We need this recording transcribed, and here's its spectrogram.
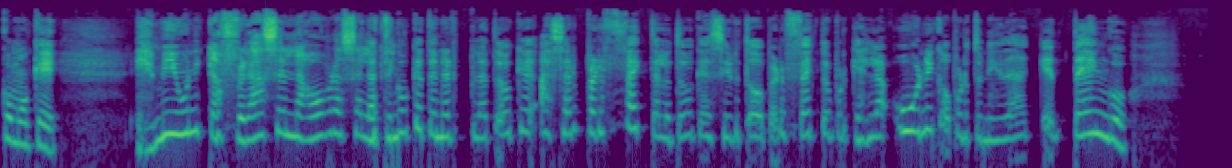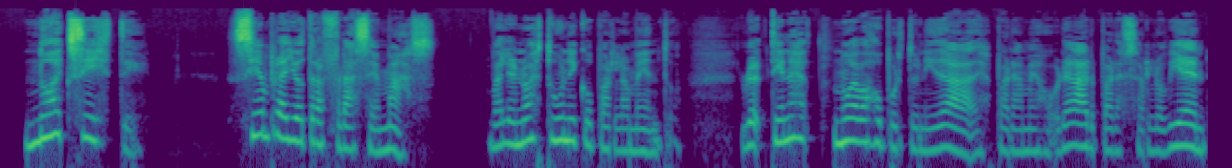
como que es mi única frase en la obra, o la tengo que tener, la tengo que hacer perfecta, lo tengo que decir todo perfecto porque es la única oportunidad que tengo. No existe siempre hay otra frase más, ¿vale? No es tu único parlamento. Tienes nuevas oportunidades para mejorar, para hacerlo bien,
